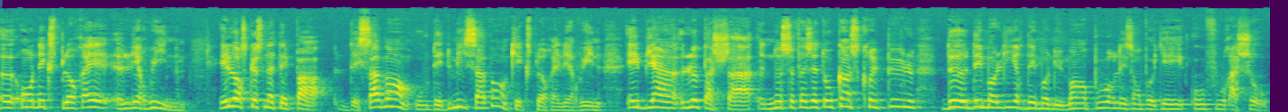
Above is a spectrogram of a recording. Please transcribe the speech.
euh, on explorait les ruines. Et lorsque ce n'était pas des savants ou des demi-savants qui exploraient les ruines, eh bien le pacha ne se faisait aucun scrupule de démolir des monuments pour les envoyer au four à chaud.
